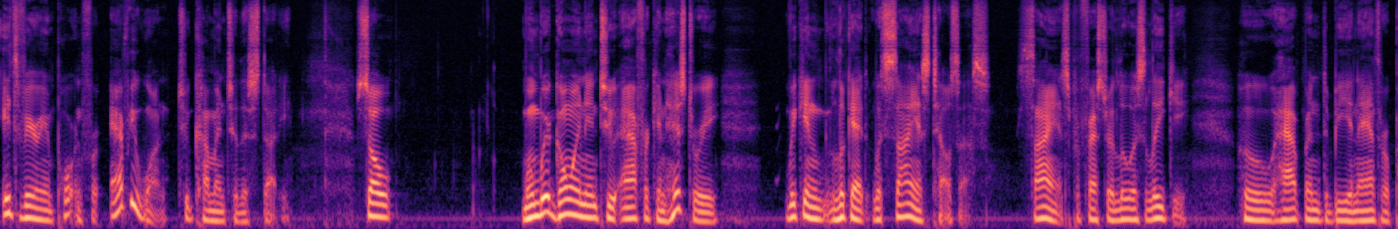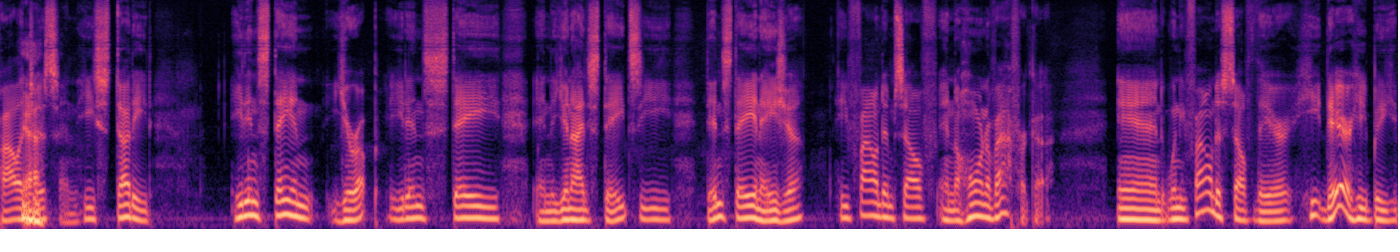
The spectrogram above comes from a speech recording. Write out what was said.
it's very important for everyone to come into this study. So when we're going into African history, we can look at what science tells us. Science, Professor Louis Leakey, who happened to be an anthropologist, and he studied. He didn't stay in Europe. He didn't stay in the United States. He didn't stay in Asia. He found himself in the Horn of Africa. And when he found himself there, he there he be,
